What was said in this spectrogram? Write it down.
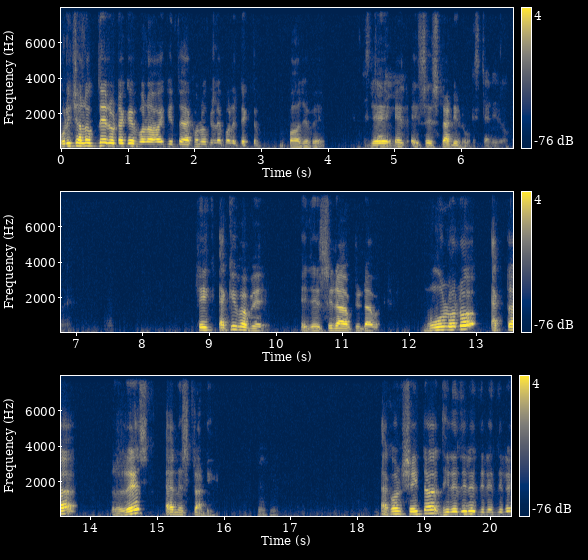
পরিচালকদের ওটাকে বলা হয় কিন্তু এখনও গেলে পরে দেখতে পাওয়া যাবে যে স্টাডি রুম হ্যাঁ। ঠিক একইভাবে এই যে সিরাপ টিরাপ মূল হলো একটা রেস্ট অ্যান্ড স্টাডি এখন সেইটা ধীরে ধীরে ধীরে ধীরে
